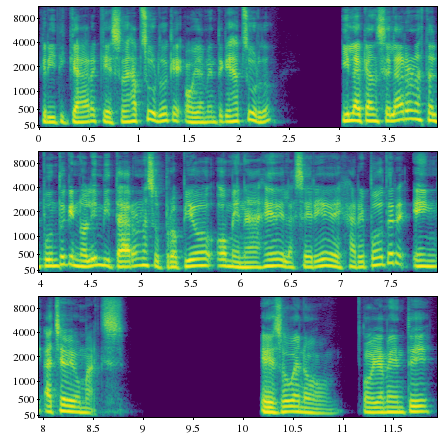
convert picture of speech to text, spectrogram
criticar que eso es absurdo, que obviamente que es absurdo, y la cancelaron hasta el punto que no le invitaron a su propio homenaje de la serie de Harry Potter en HBO Max. Eso, bueno, obviamente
